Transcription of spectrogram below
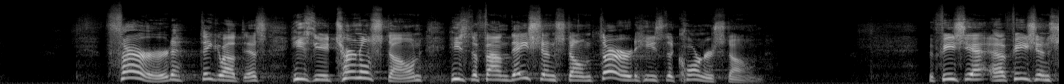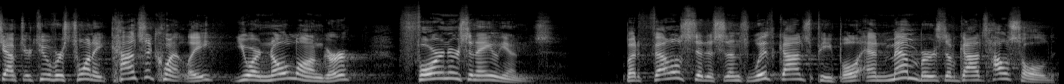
Third, think about this. He's the eternal stone, he's the foundation stone. Third, he's the cornerstone. Ephesians, chapter 2 verse 20. Consequently, you are no longer foreigners and aliens, but fellow citizens with God's people and members of God's household,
